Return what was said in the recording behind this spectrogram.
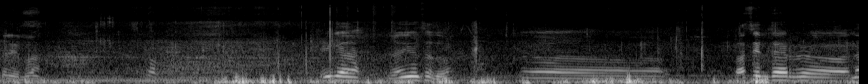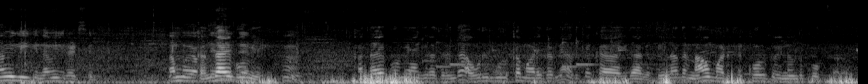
ಸರಿ ಅಲ್ವಾ? ಈಗ ನನಗನ್ಸೋದು ತಹಸೀಲ್ದಾರ್ ನಮಗೆ ಈಗ ನಮಗೆ ರೇಟ್ ಸಿಗುತ್ತೆ ನಮ್ಮ ಕಂದಾಯ ಭೂಮಿ. ಹ್ಮ್. ಕಂದಾಯ ಭೂಮಿ ಆಗಿರೋದ್ರಿಂದ ಅವ್ರ ಮೂಲಕ ಮಾಡಿದ್ರೆ ಅದಕ್ಕೆ ಕ ಇದಾಗುತ್ತೆ. ಇಲ್ಲಾಂದ್ರೆ ನಾವು ಮಾಡಿದ್ರೆ ಕೋರ್ಟು ಇನ್ನೊಂದಕ್ಕೆ ಹೋಗ್ತಾರೆ.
